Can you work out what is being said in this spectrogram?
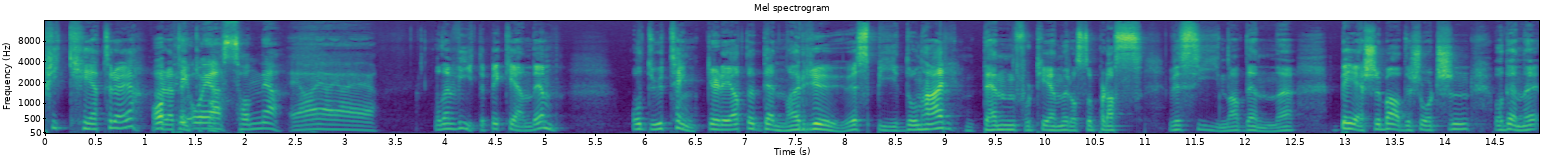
pikétrøye. Å, oh, ja, sånn ja. Ja, ja, ja. ja. Og den hvite pikéen din. Og du tenker det at denne røde speedoen her, den fortjener også plass ved siden av denne beige badeshortsen og denne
